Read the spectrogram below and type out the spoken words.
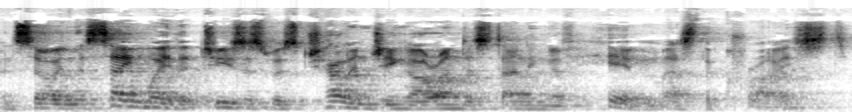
And so, in the same way that Jesus was challenging our understanding of him as the Christ,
